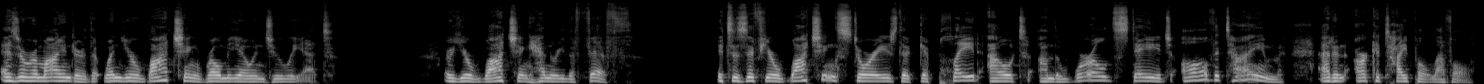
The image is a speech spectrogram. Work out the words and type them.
as a reminder that when you're watching Romeo and Juliet, or you're watching Henry V, it's as if you're watching stories that get played out on the world stage all the time at an archetypal level.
